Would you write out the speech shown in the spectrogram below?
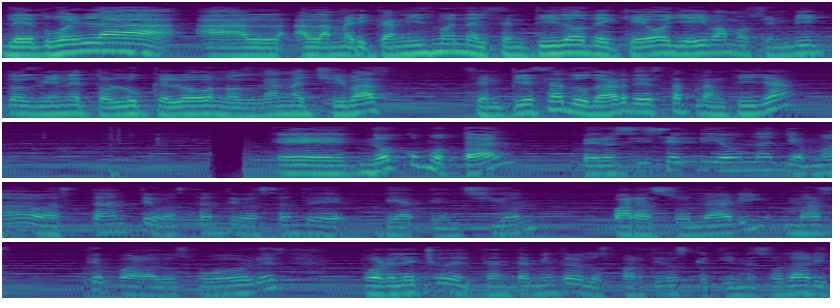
le duela al, al, americanismo en el sentido de que, oye, íbamos invictos, viene Toluca y luego nos gana Chivas? ¿Se empieza a dudar de esta plantilla? Eh, no como tal, pero sí sería una llamada bastante, bastante, bastante de, atención para Solari, más que para los jugadores, por el hecho del planteamiento de los partidos que tiene Solari.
